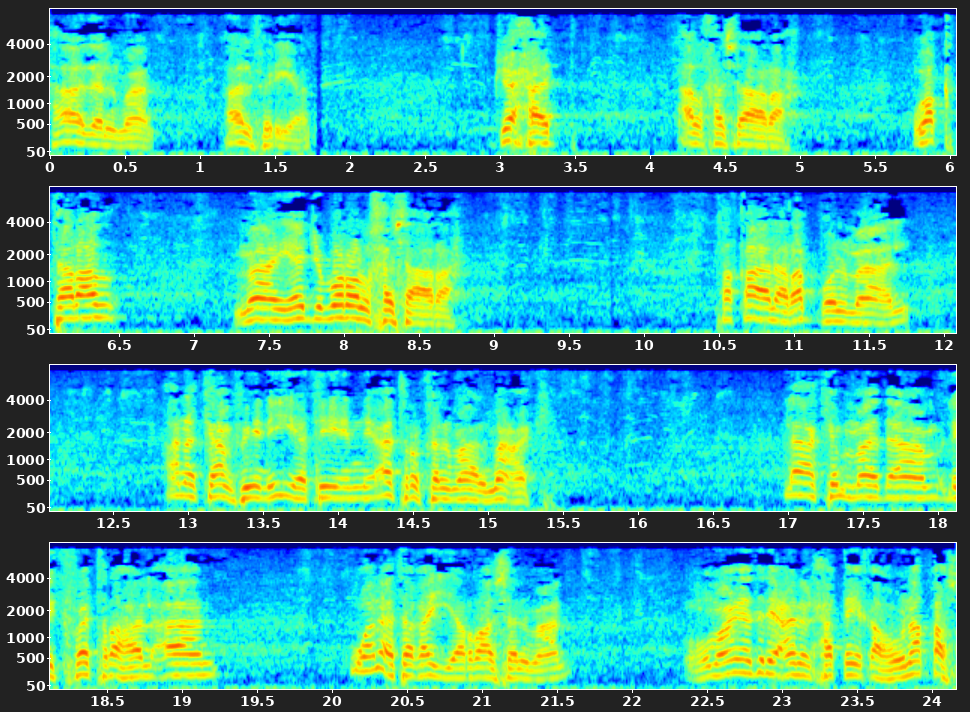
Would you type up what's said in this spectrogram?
هذا المال ألف ريال. جحد الخسارة واقترض ما يجبر الخسارة. فقال رب المال أنا كان في نيتي إني أترك المال معك لكن ما دام لك فترة الآن ولا تغير رأس المال. وما يدري عن الحقيقة هو نقص.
